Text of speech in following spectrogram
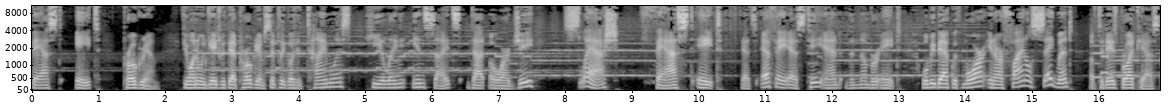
Fast 8 program. If you want to engage with that program, simply go to timelesshealinginsights.org slash fast 8. That's F-A-S-T and the number 8. We'll be back with more in our final segment of today's broadcast.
